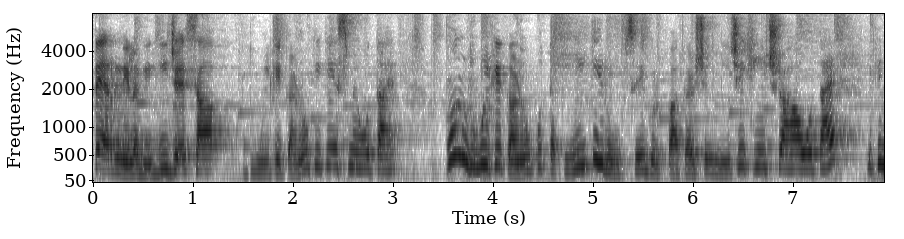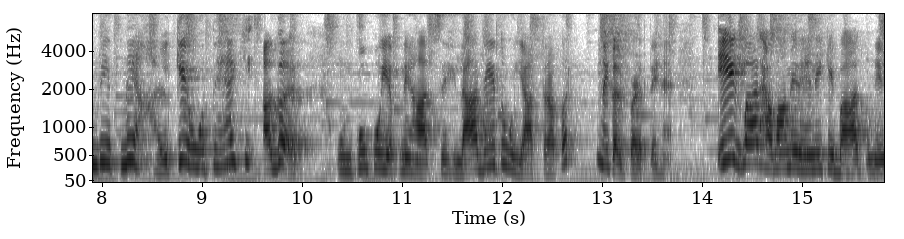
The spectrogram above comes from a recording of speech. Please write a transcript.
तैरने लगेगी, जैसा धूल के कणों के केस में होता है। उन धूल के कणों को तकनीकी रूप से गुरुत्वाकर्षण नीचे खींच रहा होता है, लेकिन वे इतने हल्के होते हैं कि अगर उनको कोई अपने हाथ से हिला दे तो वो यात्रा पर निकल पड़ते हैं। एक बार हवा में रहने के बाद उन्हें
